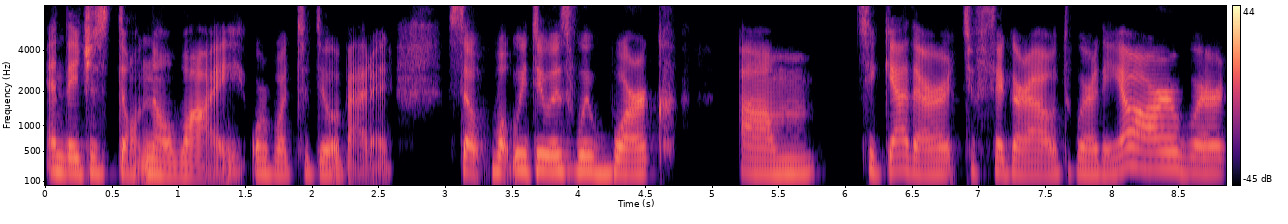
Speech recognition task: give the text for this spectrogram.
and they just don't know why or what to do about it. So, what we do is we work um, together to figure out where they are, where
